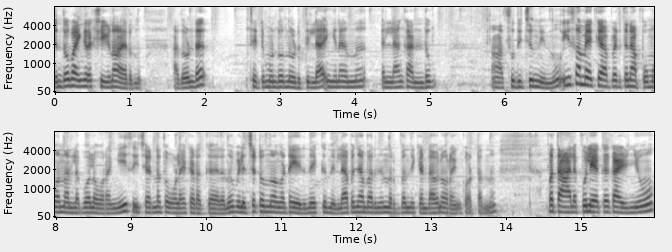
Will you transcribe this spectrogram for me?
എന്തോ ഭയങ്കര ക്ഷീണമായിരുന്നു. അതുകൊണ്ട് ചെറ്റുമുണ്ടൊന്നും എടുത്തില്ല. ഇങ്ങനെ ഒന്ന് എല്ലാം കണ്ടും ആസ്വദിച്ചും നിന്നു. ഈ സമയമൊക്കെ അപ്പോഴത്തേന് അപ്പുമോ നല്ലപോലെ ഉറങ്ങി. സീച്ചേട്ടന്റെ തോളെ കിടക്കുമായിരുന്നു വിളിച്ചിട്ടൊന്നും അങ്ങോട്ട് എഴുന്നേൽക്കുന്നില്ല. അപ്പം ഞാൻ പറഞ്ഞു നിർബന്ധിക്കേണ്ട അവൻ ഉറങ്ങിക്കോട്ടെന്ന്. അപ്പോൾ താലപ്പൊലിയൊക്കെ കഴിഞ്ഞു.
